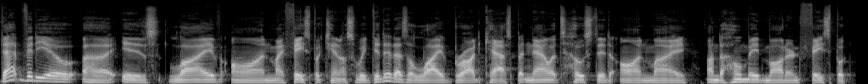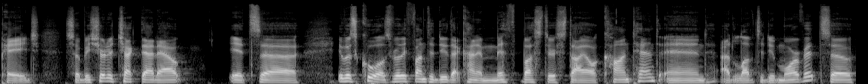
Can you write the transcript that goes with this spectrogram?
that video uh, is live on my Facebook channel. So we did it as a live broadcast, but now it's hosted on my on the Homemade Modern Facebook page. So be sure to check that out. It's uh, it was cool. It was really fun to do that kind of MythBuster style content, and I'd love to do more of it. So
